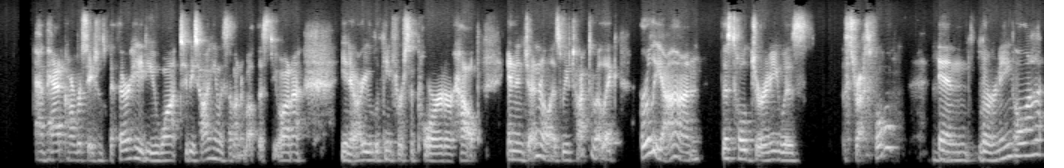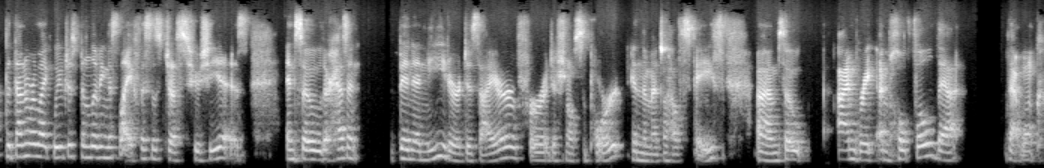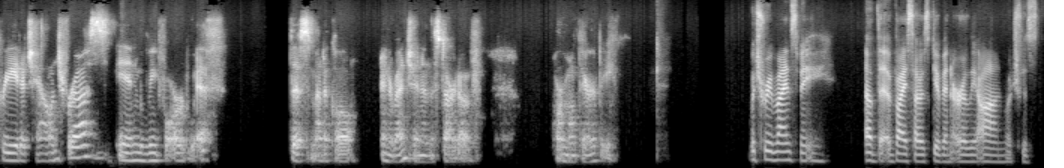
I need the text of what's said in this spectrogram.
have had conversations with her hey do you want to be talking with someone about this? Do you want to you know are you looking for support or help? And in general as we've talked about like early on this whole journey was stressful mm-hmm. and learning a lot but then we're like we've just been living this life. This is just who she is. And so there hasn't been a need or desire for additional support in the mental health space. Um, so i'm great i'm hopeful that that won't create a challenge for us in moving forward with this medical intervention and the start of hormone therapy. Which reminds me of the advice I was given early on, which was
